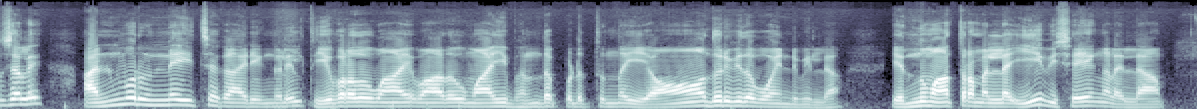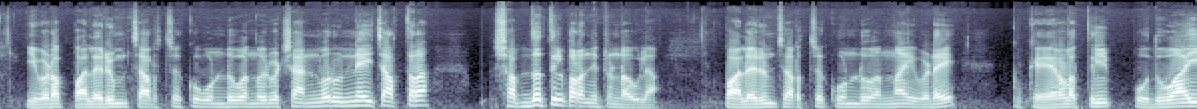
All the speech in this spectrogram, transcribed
വെച്ചാൽ അൻവർ ഉന്നയിച്ച കാര്യങ്ങളിൽ തീവ്രതവുമായ വാദവുമായി ബന്ധപ്പെടുത്തുന്ന യാതൊരുവിധ പോയിന്റുമില്ല എന്നു മാത്രമല്ല ഈ വിഷയങ്ങളെല്ലാം ഇവിടെ പലരും ചർച്ചക്ക് കൊണ്ടുവന്ന ഒരുപക്ഷെ അൻവർ ഉന്നയിച്ച അത്ര ശബ്ദത്തിൽ പറഞ്ഞിട്ടുണ്ടാവില്ല. പലരും ചർച്ച കൊണ്ടുവന്ന ഇവിടെ കേരളത്തിൽ പൊതുവായി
